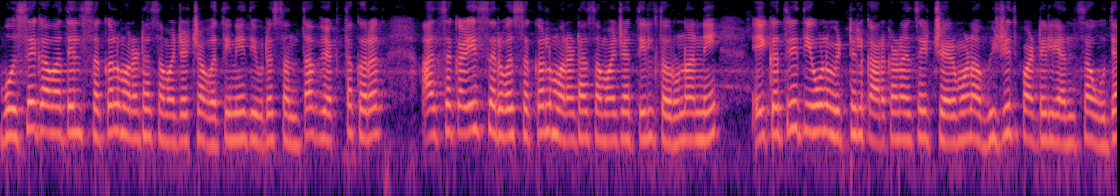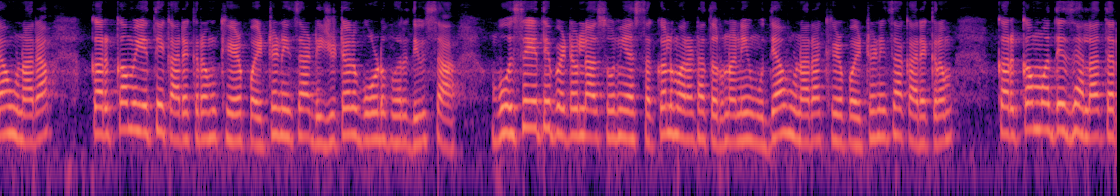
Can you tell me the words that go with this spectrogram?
भोसे गावातील सकल मराठा समाजाच्या वतीने तीव्र संताप व्यक्त करत आज सकाळी सर्व सकल मराठा समाजातील तरुणांनी एकत्रित येऊन विठ्ठल कारखान्याचे चेअरमन अभिजित पाटील यांचा उद्या होणारा करकम येथे कार्यक्रम खेळ पैठणीचा डिजिटल बोर्ड भर दिवसा भोसे येथे पेटवला असून या सकल मराठा तरुणांनी उद्या होणारा खेळ पैठणीचा कार्यक्रम कर्कमध्ये झाला तर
